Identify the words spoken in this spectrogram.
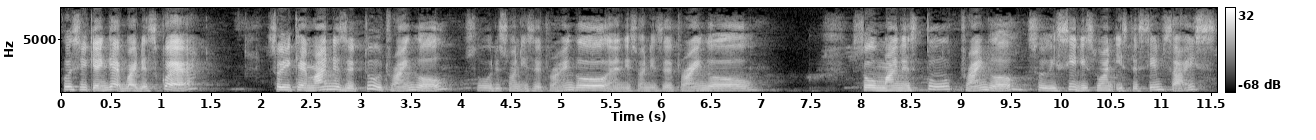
First you can get by the square. So you can minus the two triangle. So this one is a triangle and this one is a triangle. So minus 2 triangle. So we see this one is the same size.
